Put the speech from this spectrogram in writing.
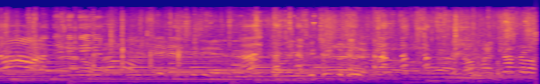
No, devi, devi rompere. Non mangiatelo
